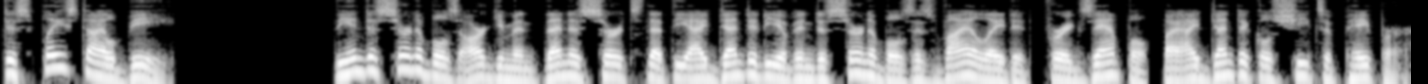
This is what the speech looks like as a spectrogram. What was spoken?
display style b the indiscernibles argument then asserts that the identity of indiscernibles is violated for example by identical sheets of paper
